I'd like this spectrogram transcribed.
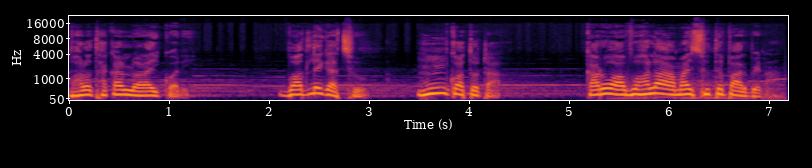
ভালো থাকার লড়াই করে। বদলে গেছো। হুম, কতটা? কারও অবহেলা আমায় ছুতে পারবে না।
